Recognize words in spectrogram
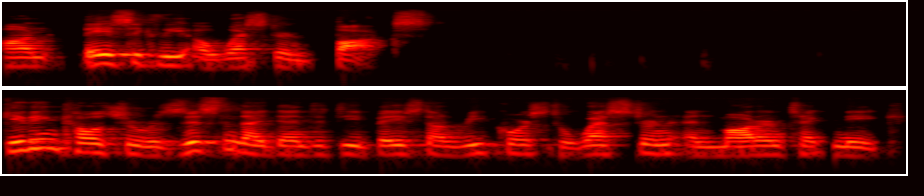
on basically a Western box. giving culture resistant identity based on recourse to Western and modern technique.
